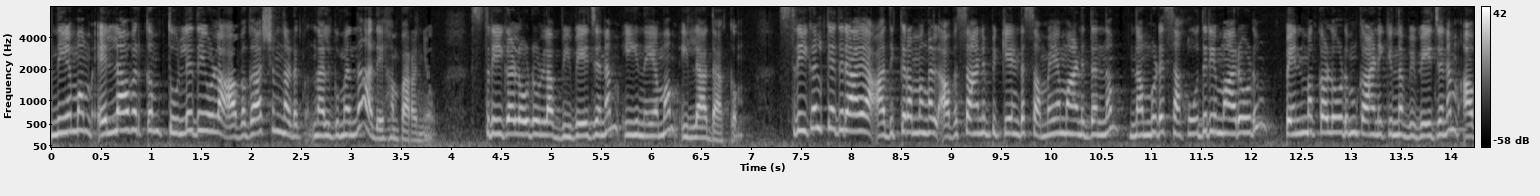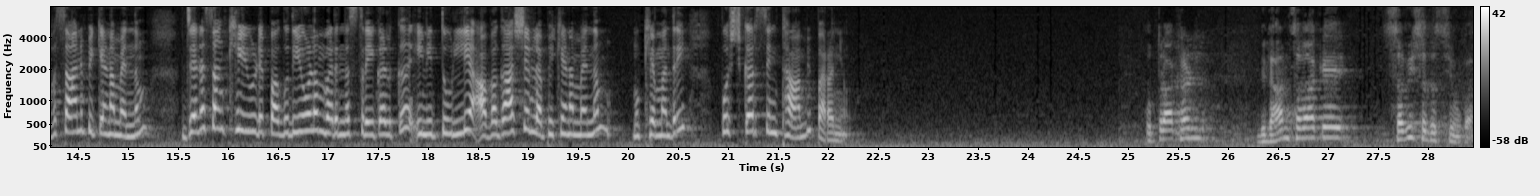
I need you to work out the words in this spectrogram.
നിയമം എല്ലാവർക്കും തുല്യതയുള്ള അവകാശം നൽകുമെന്ന് അദ്ദേഹം പറഞ്ഞു. സ്ത്രീകളോടുള്ള വിവേചനം ഈ നിയമം ഇല്ലാതാക്കും. സ്ത്രീകൾക്കെതിരായ അതിക്രമങ്ങൾ അവസാനിപ്പിക്കേണ്ട സമയമാണിതെന്നും നമ്മുടെ സഹോദരിമാരോടും പെൺമക്കളോടും കാണിക്കുന്ന വിവേചനം അവസാനിപ്പിക്കണമെന്നും ജനസംഖ്യയുടെ പകുതിയോളം വരുന്ന സ്ത്രീകൾക്ക് ഇനി തുല്യ അവകാശം ലഭിക്കണമെന്നും മുഖ്യമന്ത്രി പുഷ്കർ സിംഗ് ധാമി പറഞ്ഞു उत्तराखंड विधानसभा के सभी सदस्यों का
